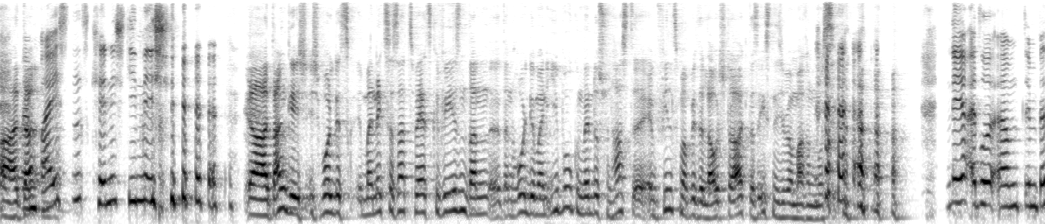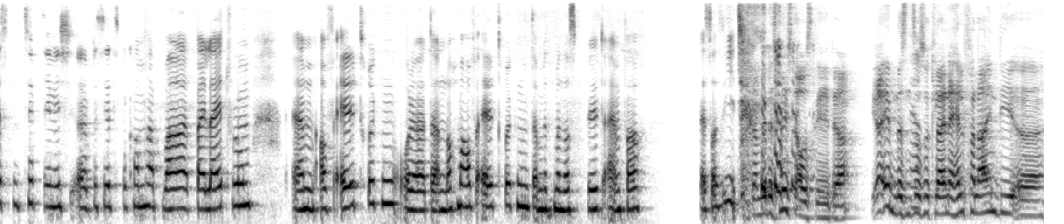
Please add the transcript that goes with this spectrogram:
Ah, Weil meistens kenne ich die nicht. ja, danke. Ich, ich wollte jetzt, mein nächster Satz wäre jetzt gewesen, dann, äh, dann hol dir mein E-Book und wenn du es schon hast, äh, empfiehl es mal bitte lautstark, dass ich es nicht mehr machen muss. nee, also ähm, den besten Tipp, den ich äh, bis jetzt bekommen habe, war bei Lightroom ähm, auf L drücken oder dann nochmal auf L drücken, damit man das Bild einfach besser sieht. Damit das Licht ausgeht, ja. Ja, eben, das sind ja. so, so kleine Helferlein, die, äh, äh,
